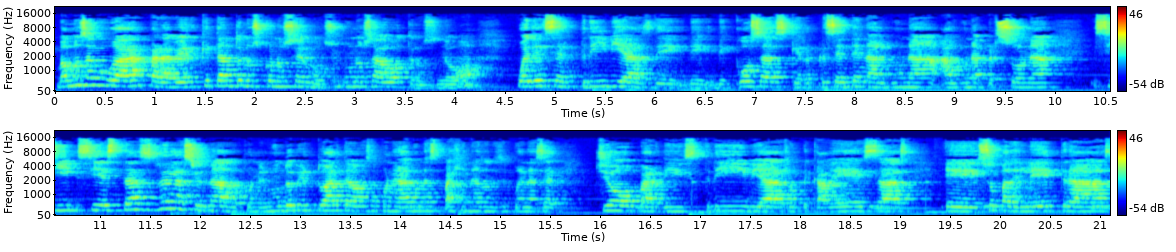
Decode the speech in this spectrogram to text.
vamos a jugar para ver qué tanto nos conocemos unos a otros, ¿no? Pueden ser trivias de, de, de cosas que representen a alguna, alguna persona si, si estás relacionado con el mundo virtual, te vamos a poner algunas páginas donde se pueden hacer jeopardis, trivias, rompecabezas, eh, sopa de letras,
